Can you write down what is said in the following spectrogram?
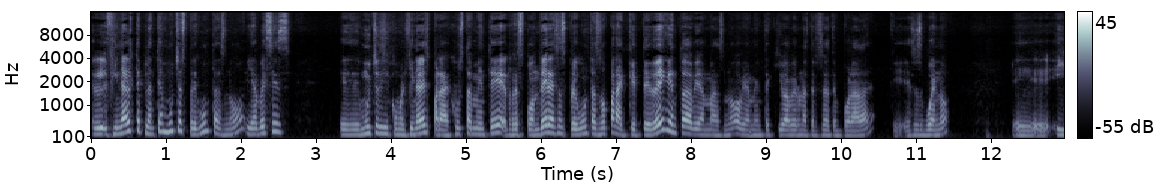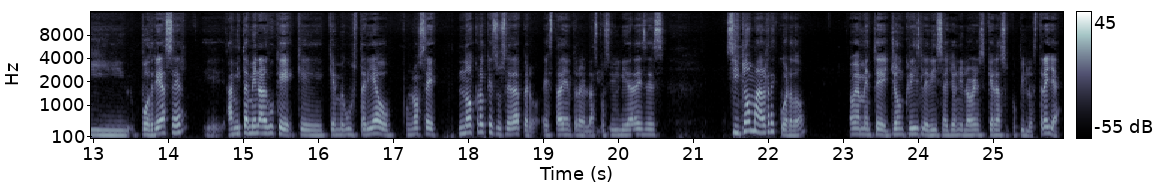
el final te plantea muchas preguntas, ¿no? Y a veces eh, muchos dicen como el final es para justamente responder a esas preguntas, no para que te deguen todavía más, ¿no? Obviamente aquí va a haber una tercera temporada, que eso es bueno. Eh, y podría ser eh, a mí también algo que, me gustaría, o no sé, no creo que suceda, pero está dentro de las posibilidades, es, si no mal recuerdo, obviamente John Chris le dice a Johnny Lawrence que era su pupilo estrella,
